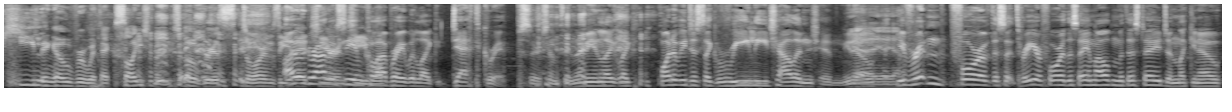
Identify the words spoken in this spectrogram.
keeling over with excitement over his Stormzy. I would rather see him team up. collaborate with like Death Grips or something. I mean, like, like why don't we just like really challenge him? You know, Yeah, yeah, yeah. you've written four of the s- three or four of the same album at this stage, and like you know,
